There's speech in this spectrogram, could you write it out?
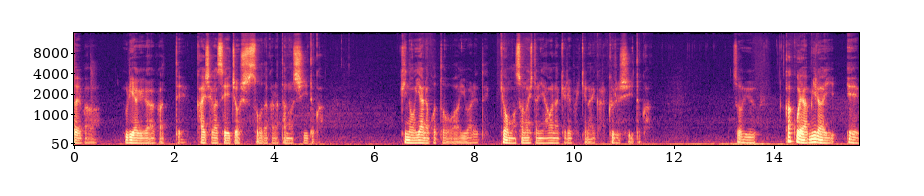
例えば売り上げが上がって会社が成長しそうだから楽しいとか昨日嫌なことは言われて今日もその人に会わなければいけないから苦しいとかそういう過去や未来へ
